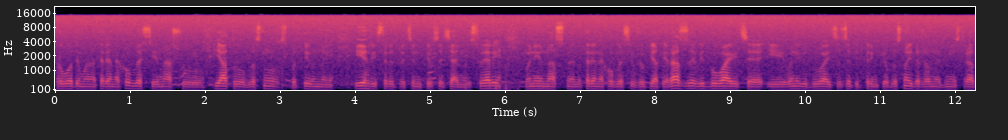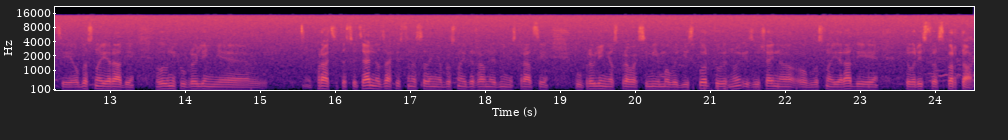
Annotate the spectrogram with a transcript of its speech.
проводимо на теренах області нашу п'яту обласну спортивну ігри серед працівників соціальної сфери. Вони у нас на теренах області вже п'ятий раз відбуваються, і вони відбуваються за підтримки обласної державної адміністрації, обласної ради, головних управлінь е, праці та соціального захисту населення обласної державної адміністрації, управління у справах сім'ї, молоді і спорту, ну і звичайно обласної ради товариства Спартак.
